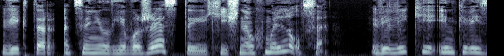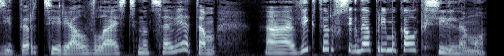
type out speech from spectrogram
Виктор оценил его жест и хищно ухмыльнулся. Великий инквизитор терял власть над советом, а Виктор всегда примыкал к сильному.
